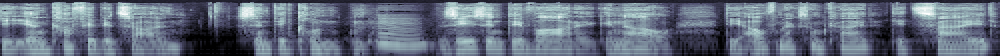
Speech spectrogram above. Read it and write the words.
die ihren Kaffee bezahlen, sind die Kunden. Mhm. Sie sind die Ware, genau. Die Aufmerksamkeit, die Zeit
